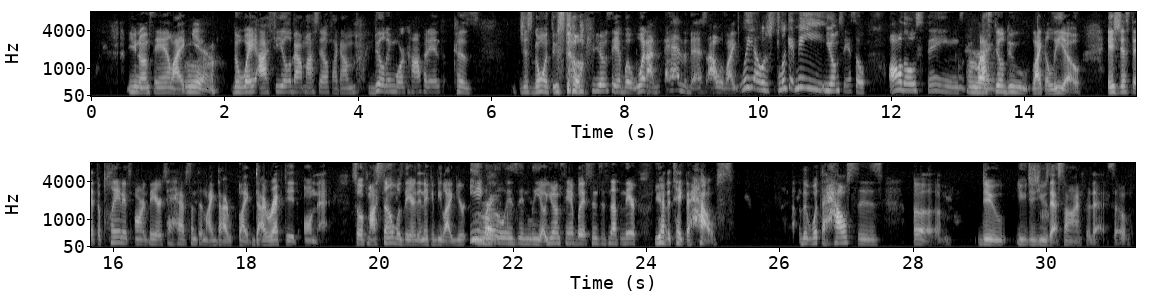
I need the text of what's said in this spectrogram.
You know what I'm saying? Like Yeah. the way I feel about myself, like I'm building more confidence because just going through stuff, you know what I'm saying? But what I had the best, I was like, Leo, just look at me, you know what I'm saying? So all those things Right. I still do like a Leo. It's just that the planets aren't there to have something like di- like directed on that. So if my sun was there, then it could be like your ego Right. is in Leo, you know what I'm saying? But since it's nothing there, you have to take the house. The, what the houses um, do, you just use that sign for that. So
